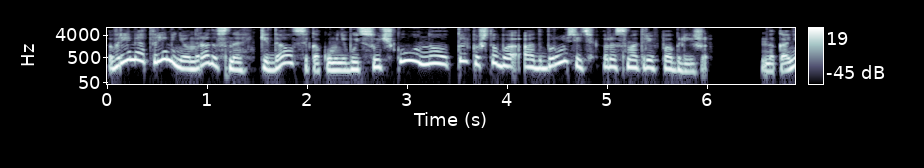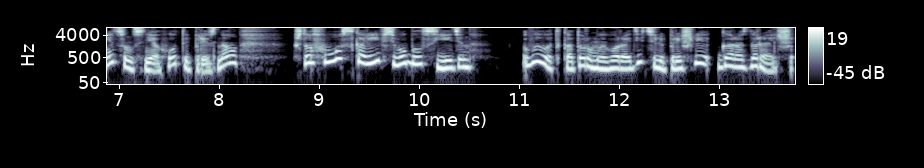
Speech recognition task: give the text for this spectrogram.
Время от времени он радостно кидался какому-нибудь сучку, но только чтобы отбросить, рассмотрев поближе. Наконец он с неохотой признал, что хвост, скорее всего, был съеден. Вывод, к которому его родители пришли гораздо раньше,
